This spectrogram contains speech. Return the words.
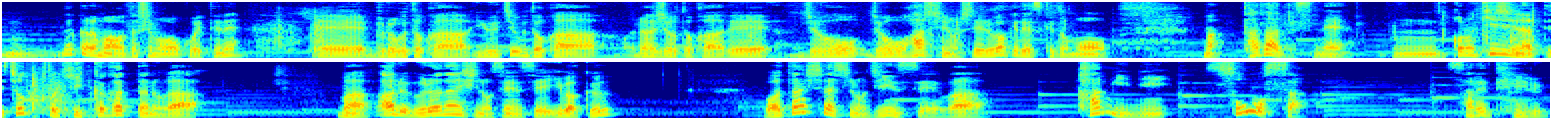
うん。だからまあ私もこうやってね、えー、ブログとか YouTube とかラジオとかで情報、情報発信をしているわけですけども、まあただですね、うん、この記事になってちょっと引っかかったのが、まあある占い師の先生曰く、私たちの人生は神に操作されている。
